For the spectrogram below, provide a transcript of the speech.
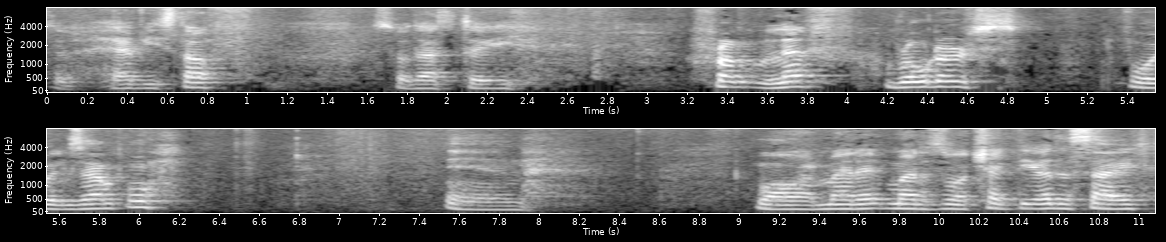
So heavy stuff. So that's the front left rotors, for example. And while I'm at it, might as well check the other side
